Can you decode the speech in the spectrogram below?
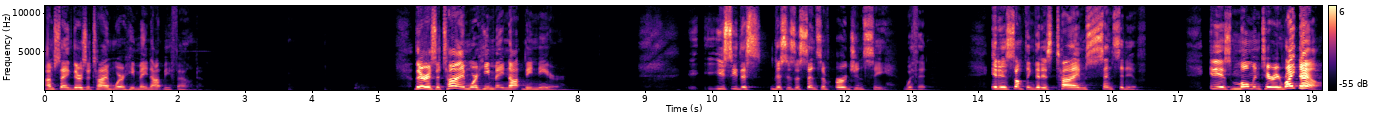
I'm saying there's a time where he may not be found. There is a time where he may not be near you see, this, this is a sense of urgency with it. It is something that is time sensitive. It is momentary. Right now,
